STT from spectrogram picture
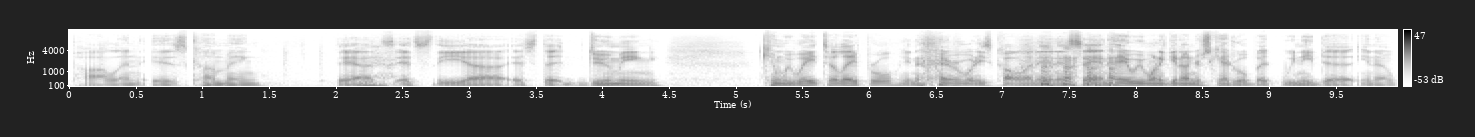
Pollen is coming. Yeah, it's it's the uh, it's the dooming. Can we wait till April? You know, everybody's calling in and saying, "Hey, we want to get on your schedule, but we need to, you know,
